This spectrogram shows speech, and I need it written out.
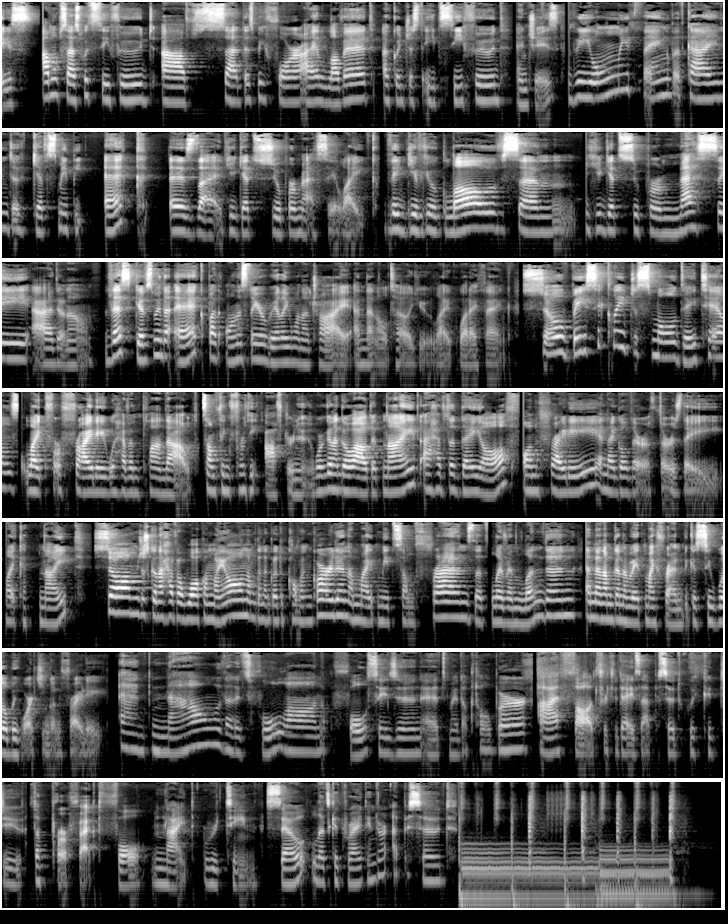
I'm obsessed with seafood. I've said this before. I love it. I could just eat seafood and cheese. The only thing that kind of gives me the ick is that you get super messy. Like they give you gloves and you get super messy. I don't know. This gives me the ick, but honestly, I really want to try and then I'll tell you like what I think. So basically, just small details. Like for Friday, we haven't planned out something for the afternoon. We're gonna go out at night. I have the day off on Friday and I go there Thursday, like at night. So I'm just gonna have a walk on my own. I'm gonna go to Covent Garden. I might meet some friends that live in London. And then I'm gonna meet my friend because she will be working on Friday. And now that it's full on fall season, it's mid October, I thought for today's episode we could do the perfect fall night routine. So let's get right into our episode.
